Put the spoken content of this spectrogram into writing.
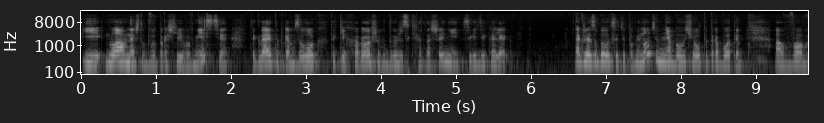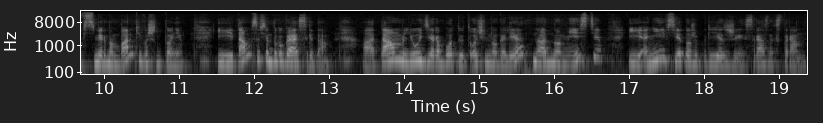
и главное, чтобы вы прошли его вместе, тогда это прям залог таких хороших дружеских отношений среди коллег. Также я забыла, кстати, упомянуть, у меня был еще опыт работы а, в Всемирном банке в Вашингтоне, и там совсем другая среда. А, там люди работают очень много лет на одном месте, и они все тоже приезжие с разных стран.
